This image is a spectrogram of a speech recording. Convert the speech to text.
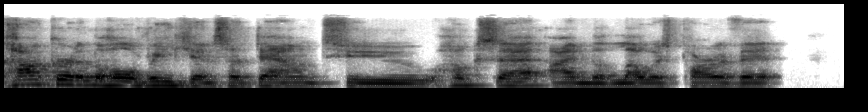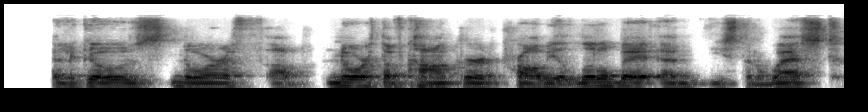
Concord and the whole region, so down to Hooksett. I'm the lowest part of it, and it goes north up north of Concord, probably a little bit, and east and west.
